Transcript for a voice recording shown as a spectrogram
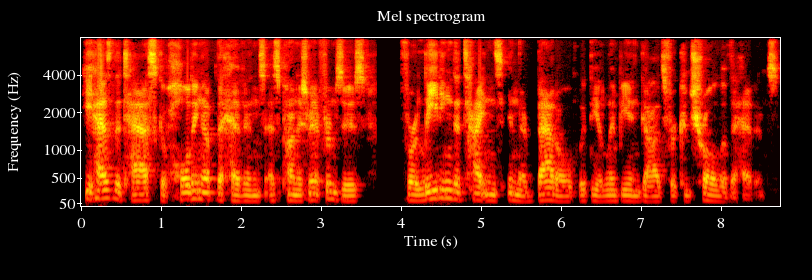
he has the task of holding up the heavens as punishment from zeus for leading the titans in their battle with the olympian gods for control of the heavens.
